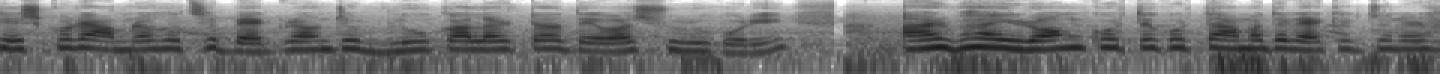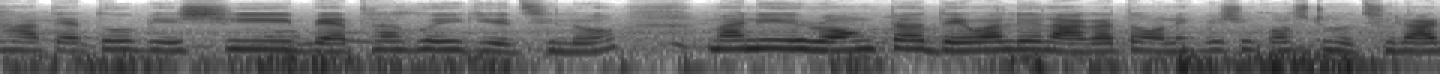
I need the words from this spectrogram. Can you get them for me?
শেষ করে আমরা হচ্ছে ব্যাকগ্রাউন্ডে ব্লু কালারটা দেওয়া শুরু করি। আর ভাই, রং করতে করতে আমাদের এক একজনের হাত এত বেশি ব্যথা হয়ে গিয়েছিল। মানে রংটা দেওয়ালে লাগাতে অনেক বেশি কষ্ট হচ্ছিল। আর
